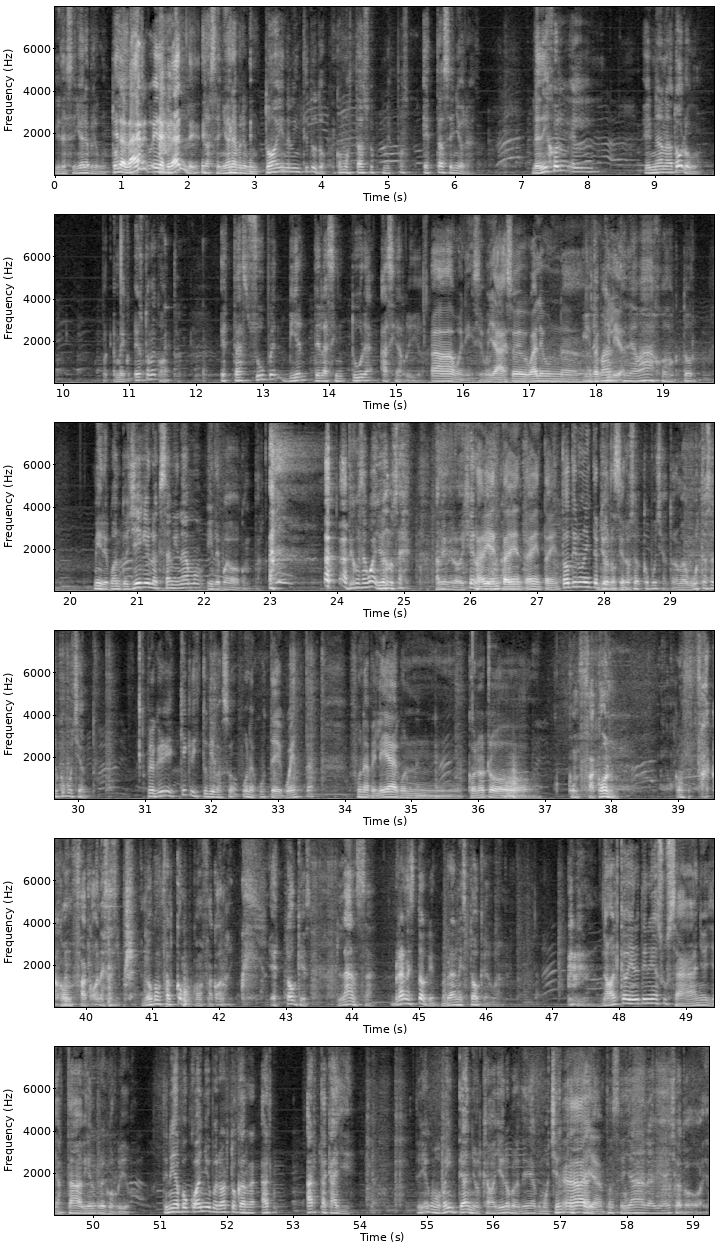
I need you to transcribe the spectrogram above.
Y la señora preguntó. Era largo, era grande. La señora preguntó ahí en el instituto, ¿cómo está su, mi esposo? Esta señora. Le dijo el, el, el me- esto me conta. Está súper bien de la cintura hacia arriba. Ah, buenísimo. Ya, eso igual es una Y la parte de abajo, doctor. Mire, cuando llegue lo examinamos y le puedo contar. Dijo esa guay, yo no sé. A mí me lo dijeron. Está bien, está bien, está bien, está bien. Todo tiene una Yo no interpretación. quiero ser copuchento, no me gusta ser copuchento. ¿Pero qué, qué crees tú que pasó? ¿Fue un ajuste de cuenta? ¿Fue una pelea con, con otro... Con facón. con Faco? Con facones así. No con falcón, con facones. Estoques, lanza. Bran Stoker. Bran Stoker, weón. No, el caballero tenía sus años, ya estaba bien recorrido. Tenía pocos años, pero harto harta calle. Tenía como 20 años el caballero, pero tenía como 80 en Ah, ya. Entonces ya le había hecho a todo allá.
